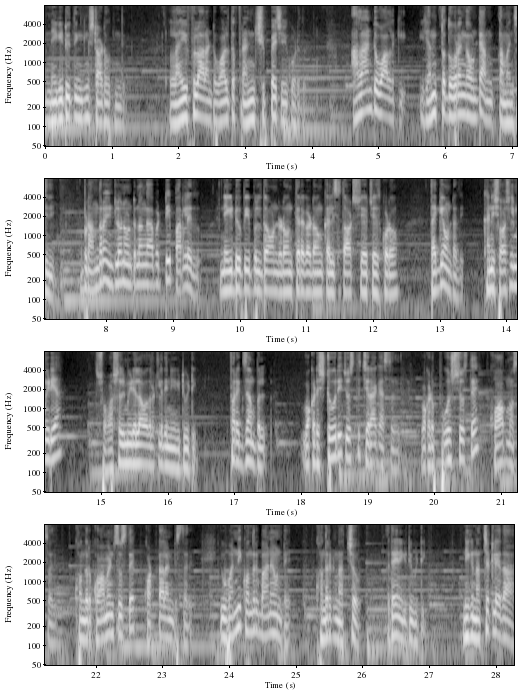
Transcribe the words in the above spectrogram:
నెగిటివ్ థింకింగ్ స్టార్ట్ అవుతుంది. లైఫ్లో అలాంటి వాళ్ళతో ఫ్రెండ్షిప్పే చేయకూడదు. అలాంటి వాళ్ళకి ఎంత దూరంగా ఉంటే అంత మంచిది. ఇప్పుడు అందరం ఇంట్లోనే ఉంటున్నాం కాబట్టి పర్లేదు. నెగిటివ్ పీపుల్తో ఉండడం తిరగడం కలిసి థాట్స్ షేర్ చేసుకోవడం తగ్గే ఉంటుంది. కానీ సోషల్ మీడియా సోషల్ మీడియాలో వదలట్లేదు నెగిటివిటీ ఫర్ ఎగ్జాంపుల్ ఒకటి స్టోరీ చూస్తే చిరాకేస్తుంది. ఒకటి పోస్ట్ చూస్తే కోపం వస్తుంది. కొందరు కామెంట్స్ చూస్తే కొట్టాలనిపిస్తుంది. ఇవన్నీ కొందరికి బాగానే ఉంటాయి. కొందరికి నచ్చవు. అదే నెగిటివిటీ నీకు నచ్చట్లేదా?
